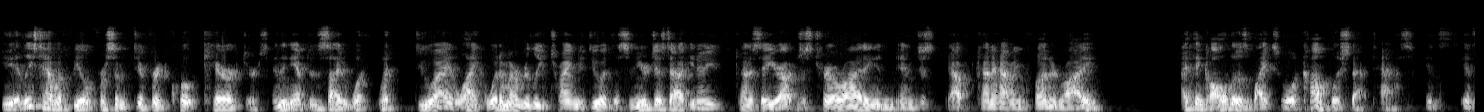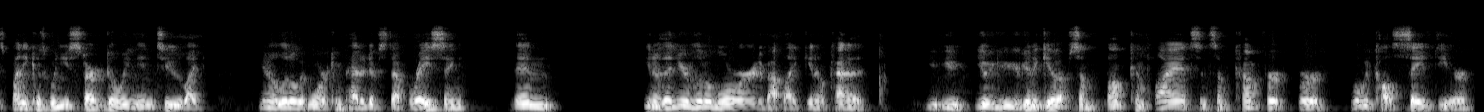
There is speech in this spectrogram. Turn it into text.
you at least have a feel for some different quote characters, and then you have to decide what what do I like? What am I really trying to do with this? And you're just out. You know, you kind of say you're out just trail riding and and just out kind of having fun and riding. I think all those bikes will accomplish that task. It's it's funny because when you start going into like, you know, a little bit more competitive stuff, racing, then you know, then you're a little more worried about like, you know, kind of you, you you're, going to give up some bump compliance and some comfort for what we call safety or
